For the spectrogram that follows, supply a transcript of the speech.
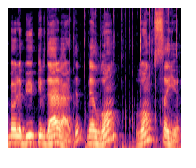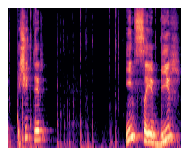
böyle büyük bir değer verdim ve long long sayı eşittir int sayı 1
